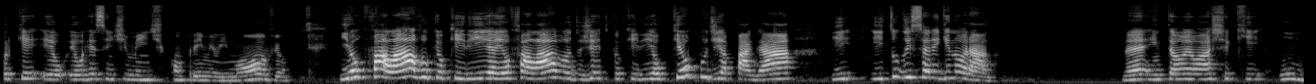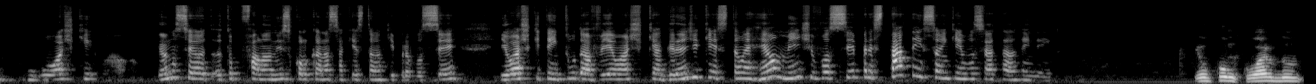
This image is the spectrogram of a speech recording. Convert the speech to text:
Porque eu, eu recentemente comprei meu imóvel e eu falava o que eu queria, eu falava do jeito que eu queria, o que eu podia pagar, e, e tudo isso era ignorado. Né? Então, eu acho que um, eu acho que eu não sei, eu estou falando isso, colocando essa questão aqui para você. Eu acho que tem tudo a ver. Eu acho que a grande questão é realmente você prestar atenção em quem você está atendendo. Eu concordo,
